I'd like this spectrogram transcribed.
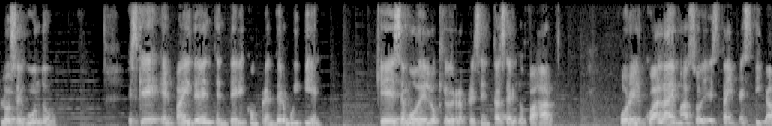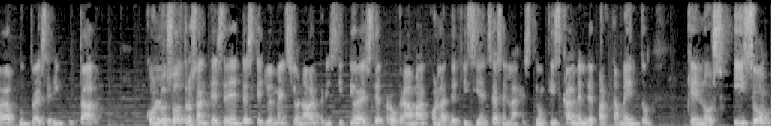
Lo segundo es que el país debe entender y comprender muy bien que ese modelo que hoy representa Sergio Fajardo, por el cual además hoy está investigado a punto de ser imputado, con los otros antecedentes que yo he mencionado al principio de este programa, con las deficiencias en la gestión fiscal del departamento, que nos hizo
